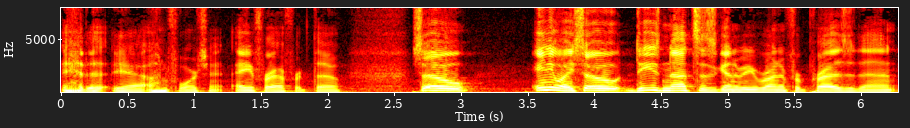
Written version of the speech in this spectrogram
It, yeah, unfortunate. A for effort though. So anyway, so Deez nuts is going to be running for president.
